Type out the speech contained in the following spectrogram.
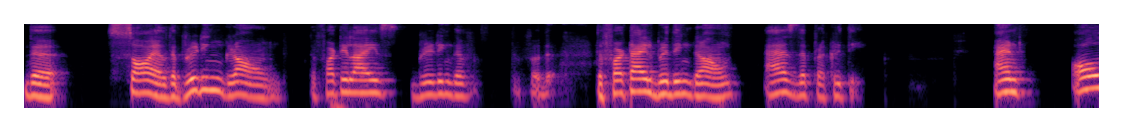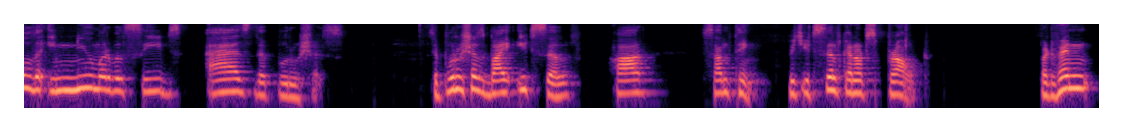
the soil, the breeding ground, the fertilized breeding, the, the, the fertile breeding ground as the Prakriti. And all the innumerable seeds as the Purushas. The Purushas by itself are something which itself cannot sprout. But when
